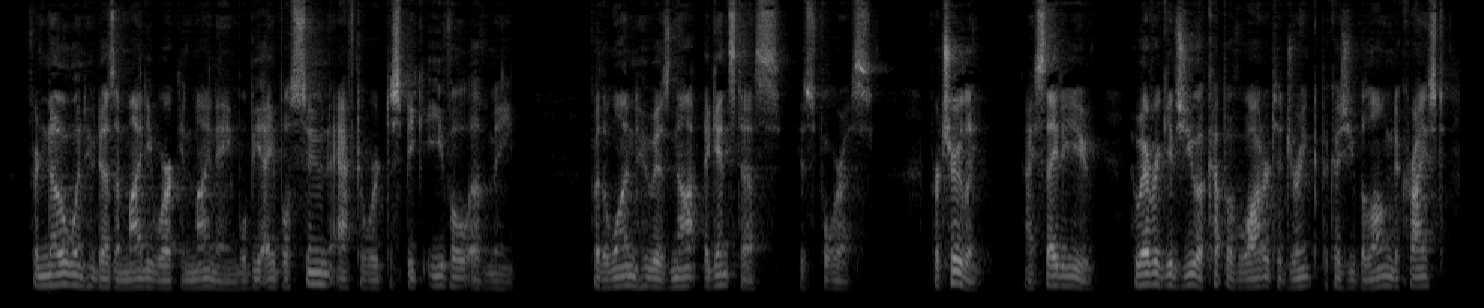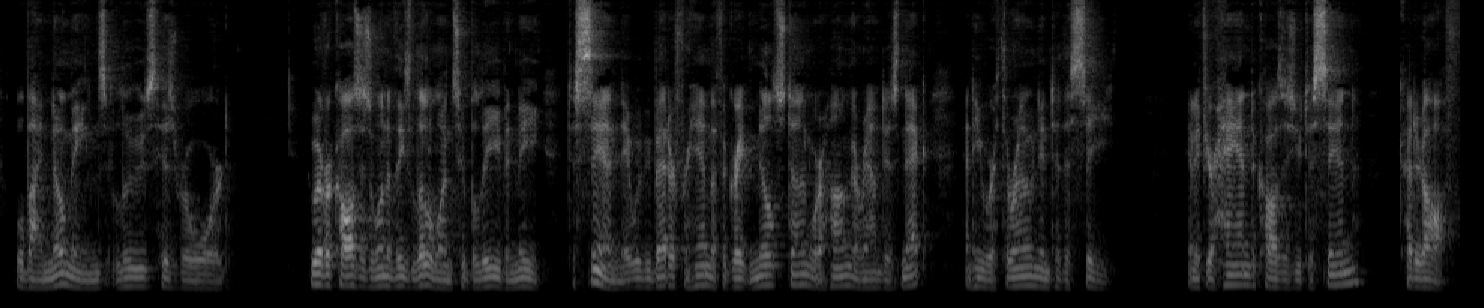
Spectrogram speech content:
for no one who does a mighty work in my name will be able soon afterward to speak evil of me. For the one who is not against us is for us. For truly, I say to you, whoever gives you a cup of water to drink because you belong to Christ will by no means lose his reward. Whoever causes one of these little ones who believe in me to sin, it would be better for him if a great millstone were hung around his neck and he were thrown into the sea. And if your hand causes you to sin, cut it off.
